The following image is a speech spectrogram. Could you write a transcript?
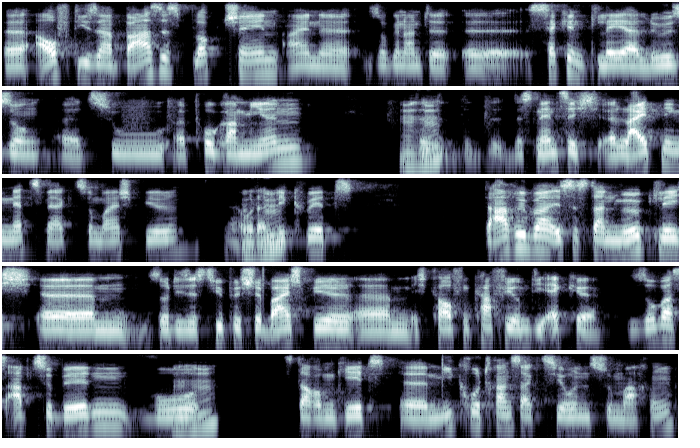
äh, auf dieser Basis-Blockchain eine sogenannte äh, Second-Layer-Lösung äh, zu äh, programmieren. Mhm. Das, das, nennt sich äh, Lightning-Netzwerk zum Beispiel oder mhm. Liquid Darüber ist es dann möglich, ähm, so dieses typische Beispiel, ähm, ich kaufe einen Kaffee um die Ecke, sowas abzubilden, wo mhm. es darum geht, äh, Mikrotransaktionen zu machen.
